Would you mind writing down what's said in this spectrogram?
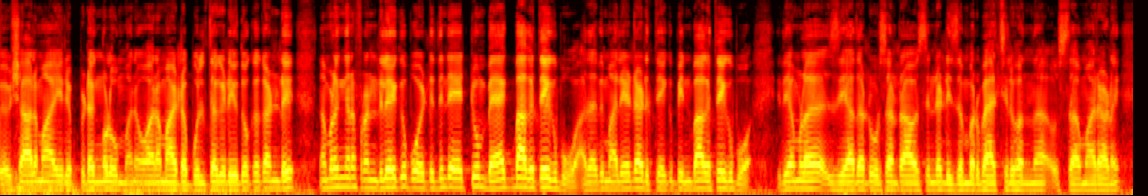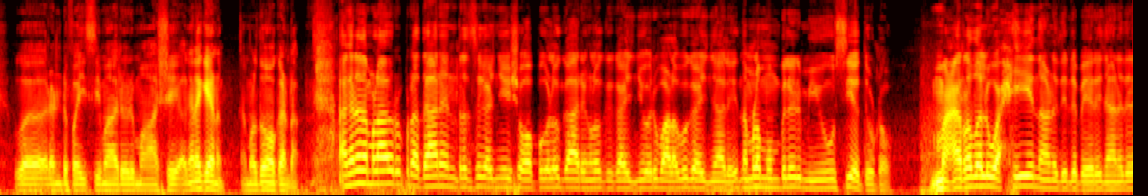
വിശാലമായ ഇരിപ്പിടങ്ങളും മനോഹരമായിട്ട് പുൽത്തകടി ഇതൊക്കെ കണ്ട് നമ്മളിങ്ങനെ ഫ്രണ്ടിലേക്ക് പോയിട്ട് ഇതിന്റെ ഏറ്റവും ബാക്ക് ഭാഗത്തേക്ക് പോകുക അതായത് മലയുടെ അടുത്തേക്ക് പിൻഭാഗത്തേക്ക് പോകുക ഇത് നമ്മൾ സിയാദ ടൂർസ് ആൻഡ് ട്രാവൽസിന്റെ ഡിസംബർ ബാച്ചിൽ വന്ന ഉസ്താമാരാണ് രണ്ട് ഫൈസിമാർ ഒരു മാഷ് അങ്ങനെയൊക്കെയാണ്. നമ്മൾ നോക്കണ്ട. അങ്ങനെ നമ്മൾ ആ ഒരു പ്രധാന എൻട്രൻസ് കഴിഞ്ഞ് ഈ ഷോപ്പുകളും കാര്യങ്ങളൊക്കെ കഴിഞ്ഞ് ഒരു വളവ് കഴിഞ്ഞാൽ നമ്മളെ മുമ്പിൽ ഒരു മ്യൂസിയം എത്തും കേട്ടോ മറദൽ വഹി എന്നാണ് ഇതിന്റെ പേര്. ഞാനിതിൽ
